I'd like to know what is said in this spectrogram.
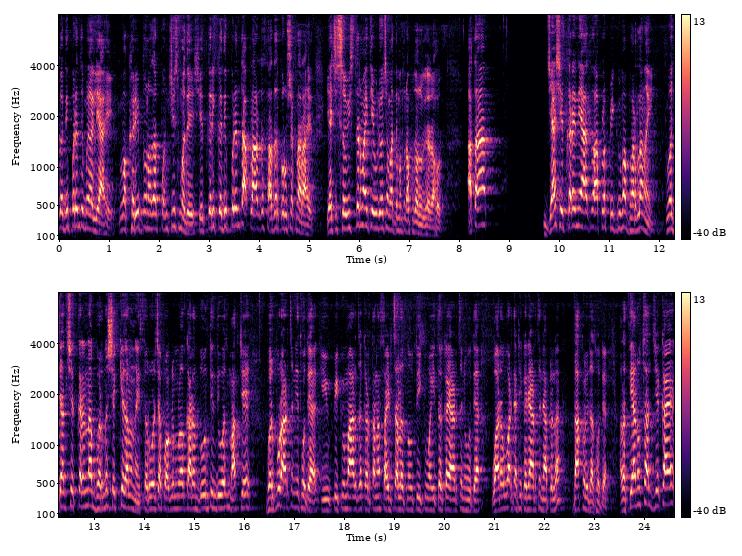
कधीपर्यंत मिळाली आहे किंवा खरीप दोन हजार पंचवीसमध्ये शेतकरी कधीपर्यंत आपला अर्ज सादर करू शकणार आहेत याची सविस्तर माहिती व्हिडिओच्या माध्यमातून आपण जाणून घेणार आहोत. आता ज्या शेतकऱ्यांनी आज आपला पीक विमा भरला नाही किंवा ज्या शेतकऱ्यांना भरणं शक्य झालं नाही सर्व्हरच्या प्रॉब्लेममुळे कारण दोन तीन दिवस मागचे भरपूर अडचणी येत होत्या की पीक विमा अर्ज करताना साईट चालत नव्हती किंवा इतर काही अडचणी होत्या. वारंवार त्या ठिकाणी अडचणी आपल्याला दाखवल्या जात होत्या. आता त्यानुसार जे काय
